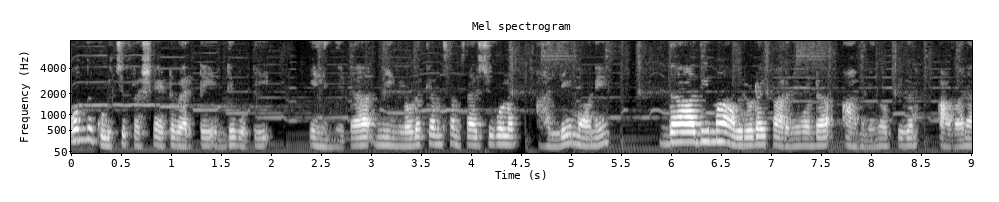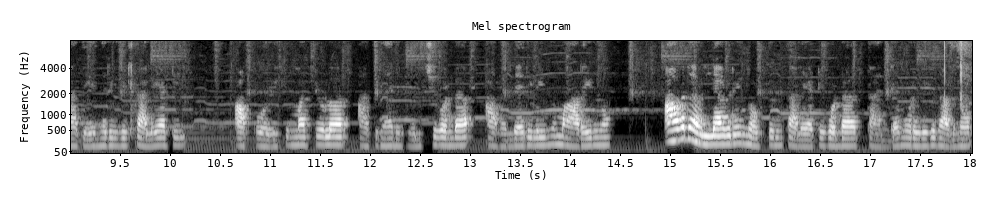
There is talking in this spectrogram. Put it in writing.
ഒന്ന് കുളിച്ച് ഫ്രഷ് ആയിട്ട് വരട്ടെ എന്റെ കുട്ടി. എന്നിട്ട് നിങ്ങളോടൊക്കെ അവൻ സംസാരിച്ചുകൊള്ളും. അല്ലേ മോനെ? ദാദിമ അവരോടായി പറഞ്ഞുകൊണ്ട് അവനെ നോക്കിയതും അവൻ അതേ രീതിയിൽ തലയാട്ടി. അപ്പോഴേക്കും മറ്റുള്ളവർ അതിനനുകൂലിച്ചുകൊണ്ട് അവന്റെ അരികിൽ നിന്ന് മാറിയിരുന്നു. അവൻ എല്ലാവരെയും നോക്കി തലയാട്ടിക്കൊണ്ട് തന്റെ മുറിയിലേക്ക് നടന്നു.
